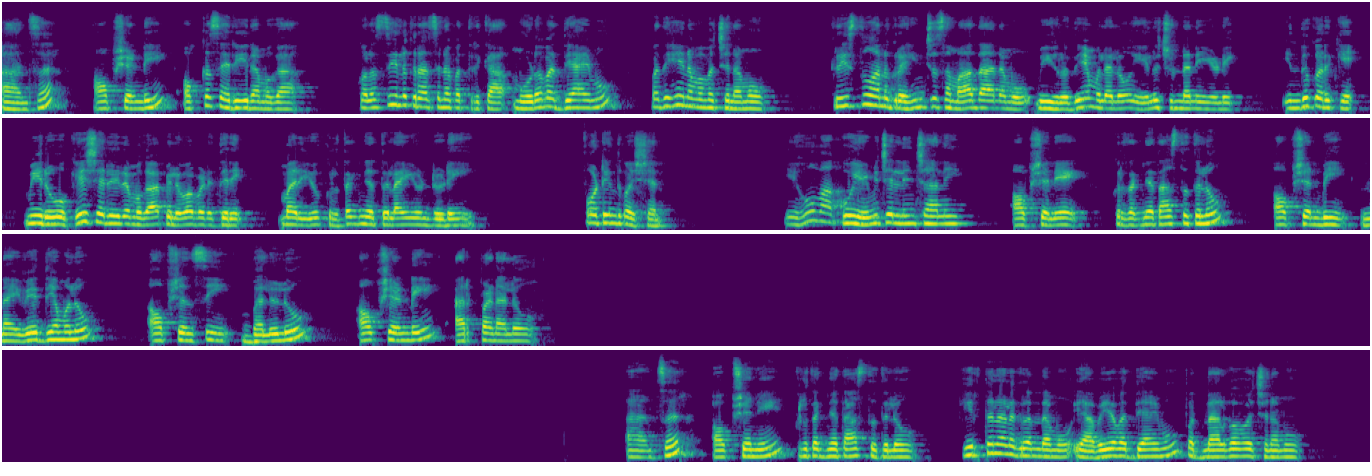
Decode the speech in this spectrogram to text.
ఆన్సర్ ఆప్షన్ డి ఒక్క శరీరముగా. కొలసీలకు రాసిన పత్రిక మూడవ అధ్యాయము పదిహేనవ వచనము. క్రీస్తు అనుగ్రహించు సమాధానము మీ హృదయములలో ఏలుచుండనీయుడి. ఇందుకొరకే మీరు ఒకే శరీరముగా పిలువబడితిరి మరియు కృతజ్ఞతులై ఉండుడి ఫోర్టీన్త్ క్వశ్చన్ యహోవాకు ఏమి చెల్లించాలి? ఆప్షన్ ఏ కృతజ్ఞతాస్థుతులు. ఆప్షన్ బి నైవేద్యములు. ఆప్షన్ సి బలులు ఆప్షన్ డి అర్పణలు. ఆన్సర్ ఆప్షన్ ఏ కృతజ్ఞతాస్థుతులు. కీర్తనల గ్రంథము యాభైవ అధ్యాయము పద్నాలుగవ వచనము.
